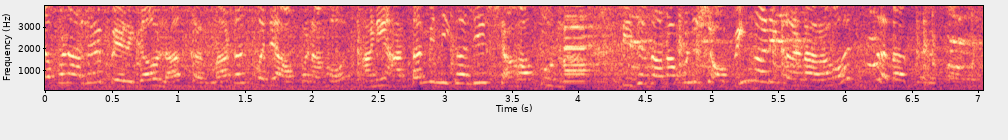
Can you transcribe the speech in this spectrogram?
आपण आलोय बेळगावला. कर्नाटकमध्ये आपण आहोत आणि आता मी निघाली शहापूरला. तिथे जाऊन आपण शॉपिंग आणि करणार आहोत चला तर मग.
